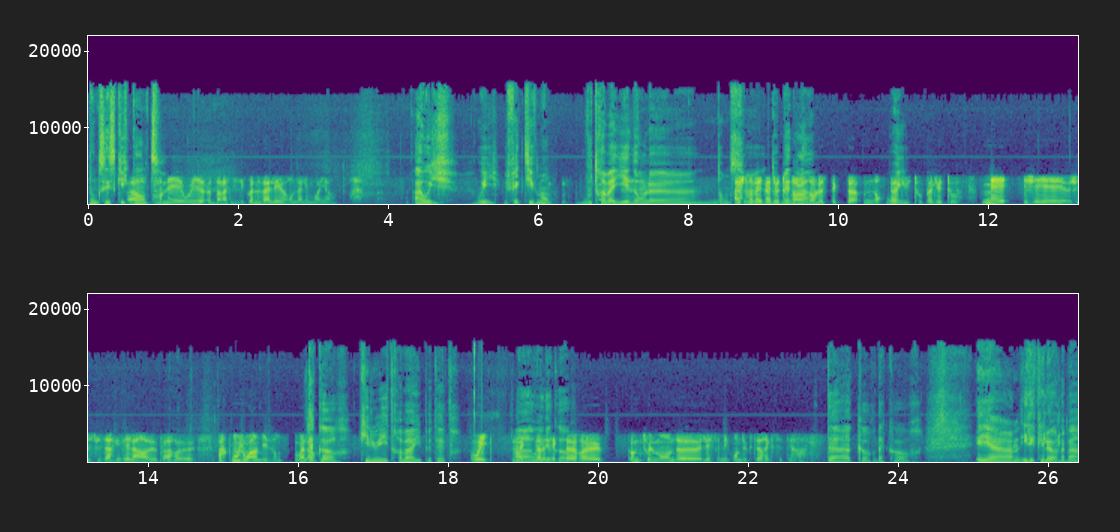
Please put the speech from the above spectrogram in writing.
Donc c'est ce qui Alors, compte. on est, oui, dans la Silicon Valley, on a les moyens. Ah oui, oui, effectivement. Vous travaillez dans le dans ce Ah, je travaille pas du tout dans, dans le secteur. Non, pas du tout, pas du tout. Mais j'ai, je suis arrivée là euh, par, euh, par conjoint, disons. Voilà. D'accord. Qui lui travaille peut-être. Oui, oui, Ah dans oui, le secteur, euh, comme tout le monde, les semi-conducteurs, etc. D'accord, d'accord. Et il est quelle heure là-bas?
